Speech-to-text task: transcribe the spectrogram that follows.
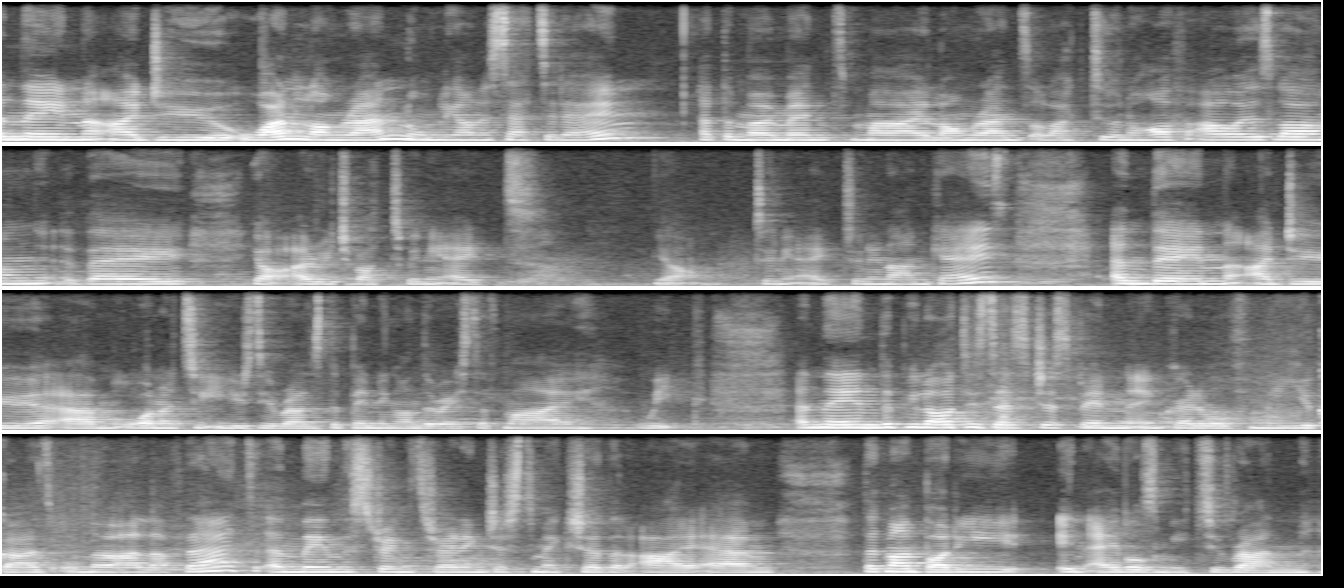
And then I do one long run normally on a Saturday at the moment my long runs are like two and a half hours long. They yeah i reach about 28 yeah 28 29 k's. And then i do um, one or two easy runs depending on the rest of my week. And then the pilates has just been incredible for me. You guys all know i love that. And then the strength training just to make sure that i am that my body enables me to run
